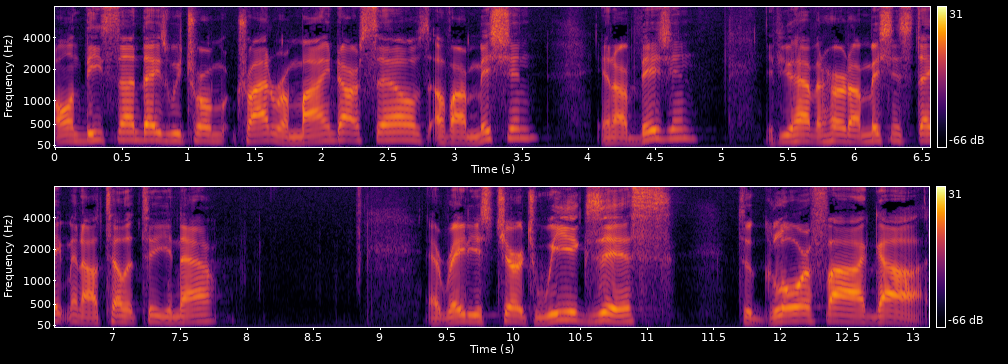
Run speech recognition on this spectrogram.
On these Sundays, we tr- try to remind ourselves of our mission and our vision. If you haven't heard our mission statement, I'll tell it to you now. At Radius Church, we exist to glorify God,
